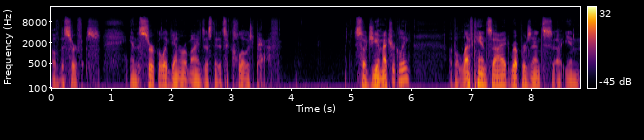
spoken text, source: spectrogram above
of the surface. And the circle again reminds us that it's a closed path. So geometrically, uh, the left-hand side represents, uh, in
